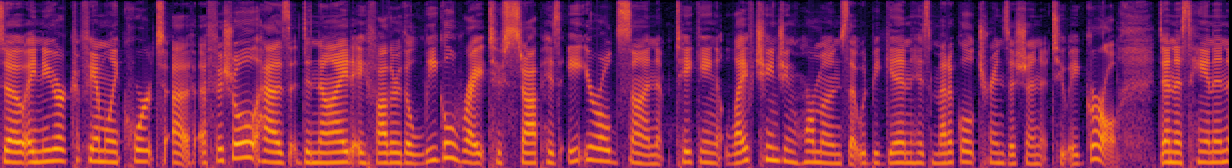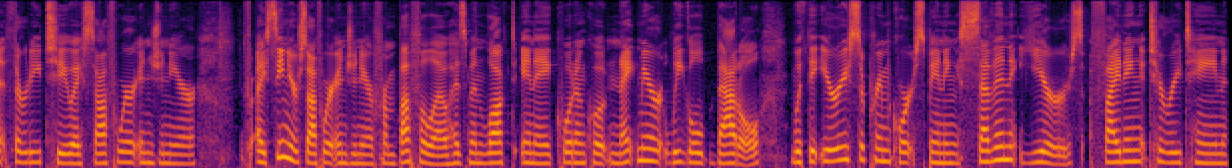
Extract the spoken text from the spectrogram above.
So, a New York family court uh, official has denied a father the legal right to stop his eight year old son taking life changing hormones that would begin his medical transition to a girl. Dennis Hannon, 32, a software engineer a senior software engineer from Buffalo, has been locked in a quote unquote nightmare legal battle with the Erie Supreme Court spanning seven years fighting to retain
